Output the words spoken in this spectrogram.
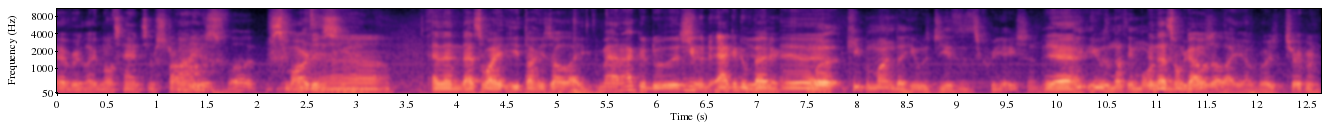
ever. Like most handsome, Fine strongest, smartest. Yeah. And then that's why he thought he was all like, man, I could do this. You shit." could, I could do Yeah. better. yeah. But keep in mind that he was Jesus' creation. Yeah. He, he was nothing more. and than that's a when God was all like, yo, bro, you tripping.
